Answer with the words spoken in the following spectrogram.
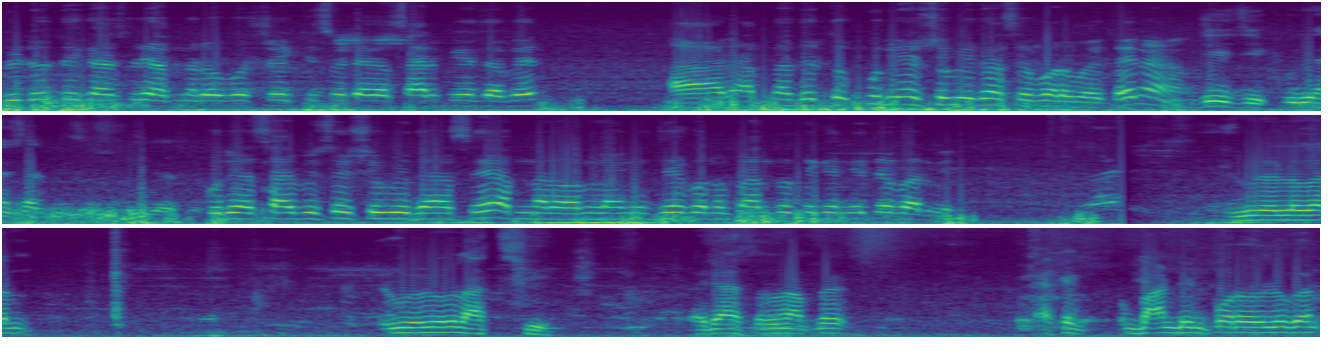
ভিডিও থেকে আসলে আপনারা অবশ্যই কিছু টাকা ছাড় পেয়ে যাবেন। আর আপনাদের তো কুরিয়ার সুবিধা আছে বড় ভাই তাই না? জি জি কুরিয়ার সার্ভিসের সুবিধা আছে। কুরিয়ার সার্ভিসের সুবিধা আছে আপনারা অনলাইনে যে কোনো প্রান্ত থেকে নিতে পারবেন। এগুলো হলো এগুলো লাচ্ছি। এটা আসলে আপনার এক এক বান্ডিল পরে হলো গান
